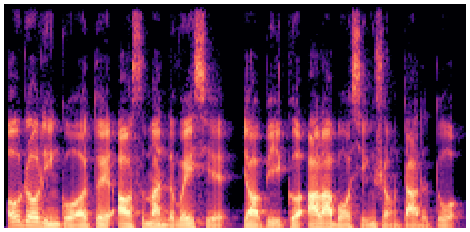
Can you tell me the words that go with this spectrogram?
欧洲邻国对奥斯曼的威胁要比各阿拉伯行省大得多。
